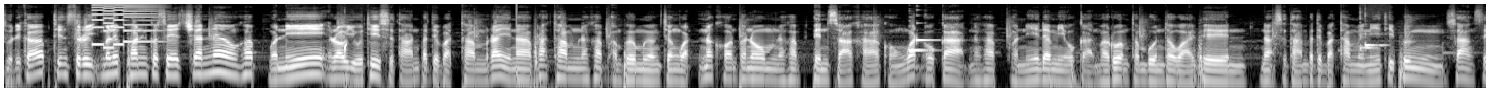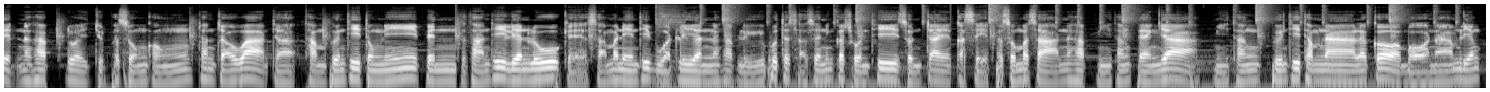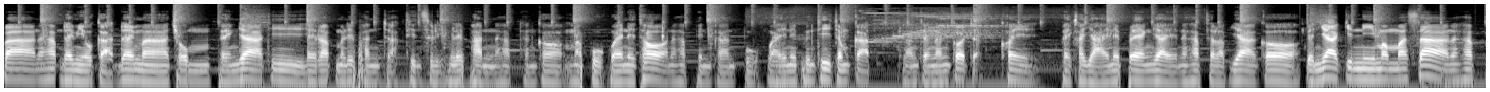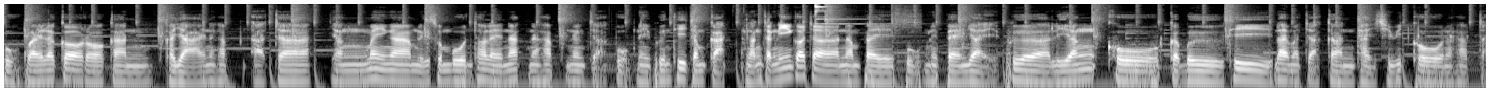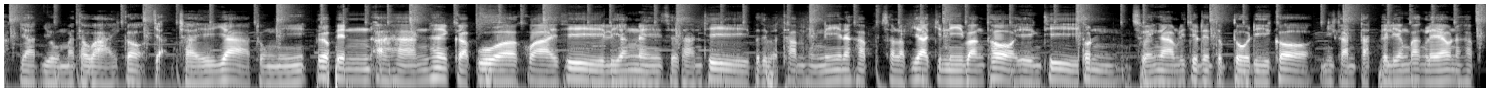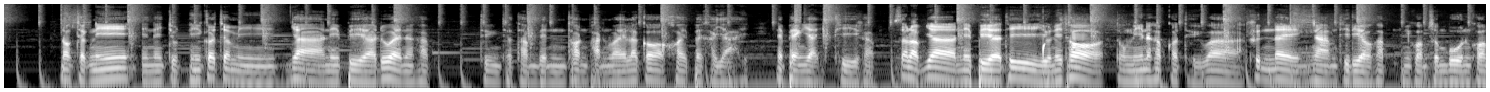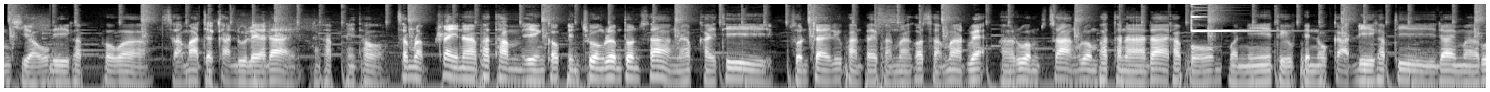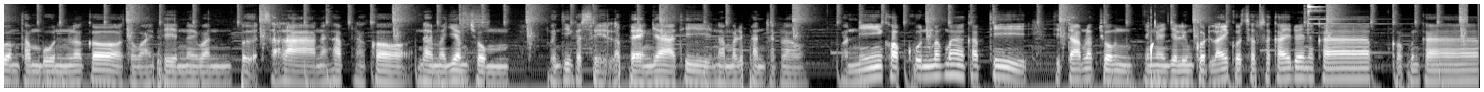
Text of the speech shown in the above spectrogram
สวัสดีครับ ทินสริเมล็ดพันธุ์เกษตรชาแนลครับ วันนี้เราอยู่ที่สถานปฏิบัติธรรมไร่นาพระธรรมนะครับอำเภอเมืองจังหวัดนครพนมนะครับ เป็นสาขาของวัดโอกาสนะครับ วันนี้ได้มีโอกาสมาร่วมทำบุญถวายเพลณสถานปฏิบัติธรรมแห่งนี้ที่เพิ่งสร้างเสร็จนะครับด้วยจุดประสงค์ของท่านเจ้าอาวาสจะทำพื้นที่ตรงนี้ เป็นสถานที่เรียนรู้แก่สามเณรที่บวชเรียนนะครับ หรือพุทธศาสนิกชนที่สนใจเกษตรผสมผสานนะครับ มีทั้งแปลงหญ้า มีทั้งพื้นที่ทำนา แล้วก็บ่อน้ำเลี้ยงปลานะครับ ได้มีโอกาสได้มาชมแปลงหญ้าที่ได้รับเมล็ดพันธุ์จากทินสิริเมล็ดพันธุ์นะครับ ท่านก็มาปลูกไว้ในท่อนะครับ เป็นการปลูกไว้ในพื้นที่จำกัด หลังจากนั้นก็จะค่อยไปขยายในแปลงใหญ่นะครับสำหรับหญ้าก็เป็นหญ้ากินนีมัมมาซ่านะครับปลูกไว้แล้วก็รอการขยายนะครับ อาจจะยังไม่งามหรือสมบูรณ์เท่าไหร่นักนะครับ เนื่องจากปลูกในพื้นที่จำกัด หลังจากนี้ก็จะนำไปปลูกในแปลงใหญ่ เพื่อเลี้ยงโคกระบือที่ได้มาจากการไถ่ชีวิตโคนะครับ จากญาติโยมมาถวายก็จะใช้หญ้าตรงนี้ เพื่อเป็นอาหารให้กับวัวควายที่เลี้ยงในสถานที่ปฏิบัติธรรมแห่งนี้นะครับสำหรับหญ้ากินนีบางท่อเองที่ต้นสวยงามหรือเจริญเติบโตดีก็มีการตัดไปเลี้ยงบ้างแล้วนะครับ นอกจากนี้ในจุดนี้ก็จะมีหญ้าเนเปียด้วยนะครับ จึงจะทำเป็นท่อนพันธุ์ไว้แล้วก็ค่อยไปขยายในแปลงใหญ่อีกทีครับสำหรับหญ้าเนเปียที่อยู่ในท่อตรงนี้นะครับก็ถือว่าขึ้นได้งามทีเดียวครับ มีความสมบูรณ์ความเขียวดีครับ เพราะว่าสามารถจัดการดูแลได้นะครับในท่อสำหรับไร่นาพระธรรมเองก็เป็นช่วงเริ่มต้นสร้างนะครับ ใครที่สนใจหรือผ่านไปผ่านมาก็สามารถแวะมาร่วมสร้างร่วมพัฒนาได้ครับผมวันนี้ถือเป็นโอกาสดีครับที่ได้มาร่วมทำบุญ แล้วก็ถวายเพลในวันเปิดศาลานะครับ แล้วก็ได้มาเยี่ยมชมพื้นที่เกษตรและแปลงหญ้าที่นำเมล็ดพันธุ์จากเรา วันนี้ขอบคุณมาก ๆ ครับที่ติดตามรับชม ยังไงอย่าลืมกดไลค์ กด Subscribe ด้วยนะครับ ขอบคุณครับ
